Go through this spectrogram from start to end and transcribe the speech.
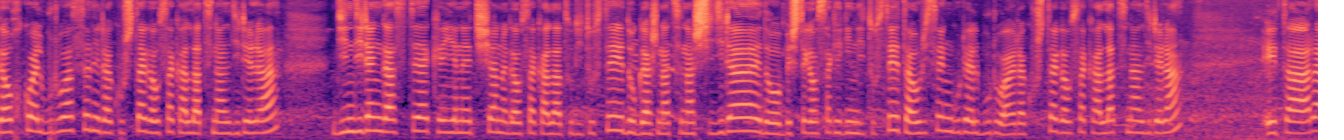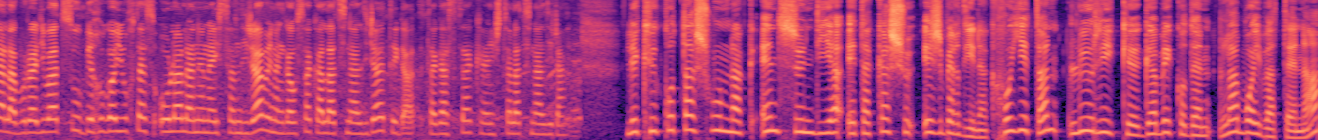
gaurko helburua zen erakusta gauzak aldatzen aldirela. Dindiren gazteak egin etxean gauzak aldatu dituzte edo gaznatzen hasi dira edo beste gauzak egin dituzte eta hori zen gure helburua erakusta gauzak aldatzen aldirela. Eta ara, laborari batzu berrogoi urtez hola lanena izan dira, benen gauzak aldatzen aldira eta gazteak instalatzen aldira lekukotasunak entzundia eta kasu esberdinak. Hoietan, lurik gabeko den laboai batena,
